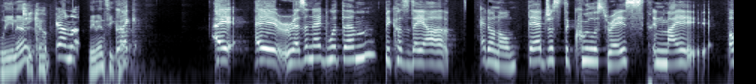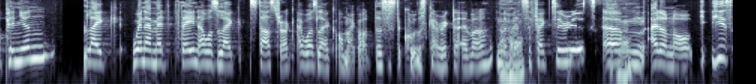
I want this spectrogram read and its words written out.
Lena, teacup. Yeah, no, Lena, teacup. Like, I I resonate with them because they are. I don't know. They're just the coolest race in my opinion like when I met Thane, I was like starstruck. I was like, oh my god, this is the coolest character ever in the uh-huh. Mass Effect series. Uh-huh. Um, uh-huh. I don't know. He's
